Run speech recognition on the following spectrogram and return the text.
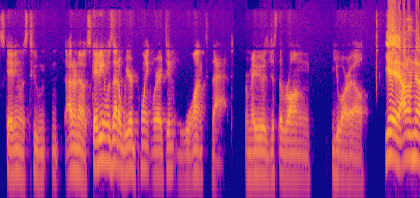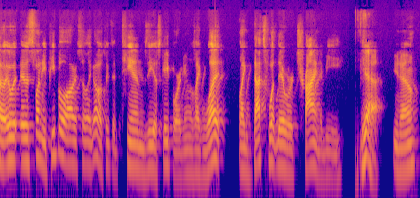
skating was too. I don't know. Skating was at a weird point where it didn't want that or maybe it was just the wrong URL. Yeah, I don't know. It was, it was funny. People always say like, "Oh, it's like the TMZ of skateboarding." And it was like, what? Like that's what they were trying to be. Yeah. You know?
